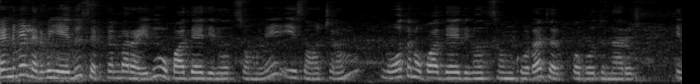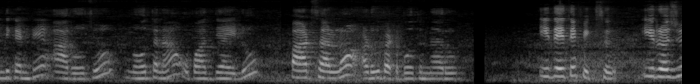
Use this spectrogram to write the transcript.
రెండు వేల ఇరవై ఐదు సెప్టెంబర్ ఐదు ఉపాధ్యాయ దినోత్సవంని ఈ సంవత్సరం నూతన ఉపాధ్యాయ దినోత్సవం కూడా జరుపుకోబోతున్నారు ఎందుకంటే ఆ రోజు నూతన ఉపాధ్యాయులు పాఠశాలలో అడుగు పెట్టబోతున్నారు ఇదైతే ఫిక్స్ ఈరోజు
